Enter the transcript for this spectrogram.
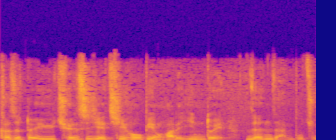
可是对于全世界气候变化的应对仍然不足。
